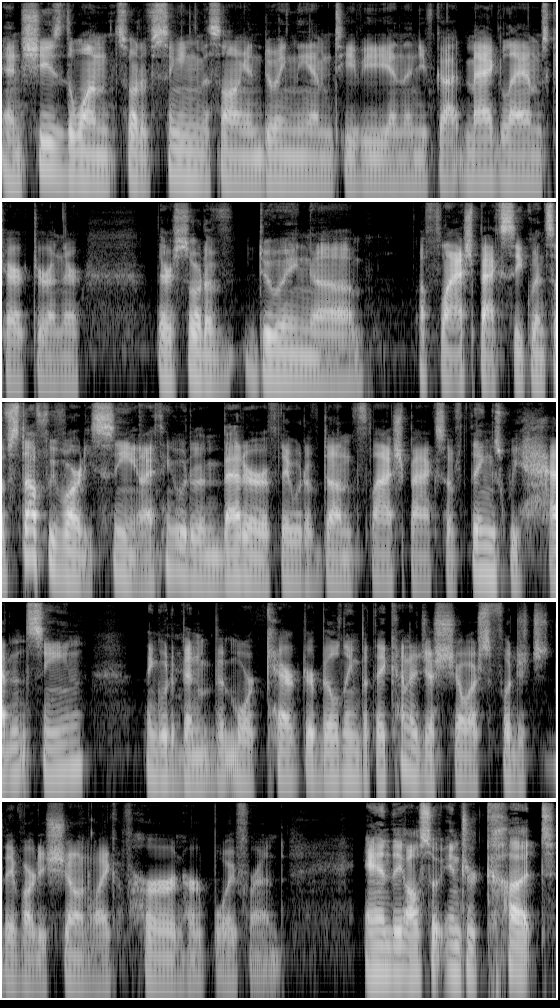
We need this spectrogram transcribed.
and she's the one sort of singing the song and doing the MTV, and then you've got Mag Lam's character, and they're they're sort of doing a, a flashback sequence of stuff we've already seen. I think it would have been better if they would have done flashbacks of things we hadn't seen. I think it would have been a bit more character building, but they kind of just show us footage they've already shown, like of her and her boyfriend. And they also intercut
